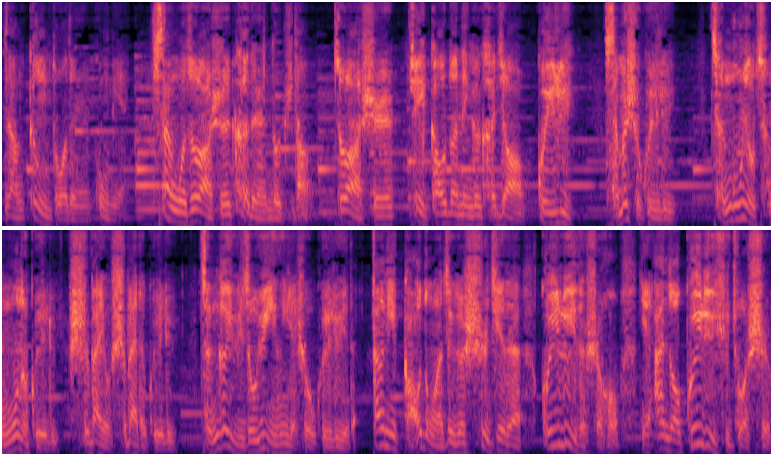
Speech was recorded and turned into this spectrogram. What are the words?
让更多的人共勉。上过周老师的课的人都知道，周老师最高的那个课叫规律。什么是规律？成功有成功的规律，失败有失败的规律。整个宇宙运营也是有规律的。当你搞懂了这个世界的规律的时候，你按照规律去做事，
